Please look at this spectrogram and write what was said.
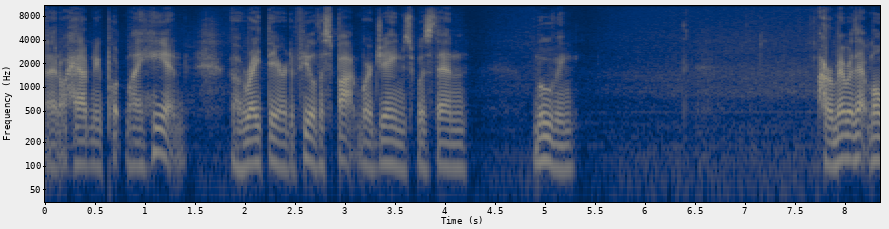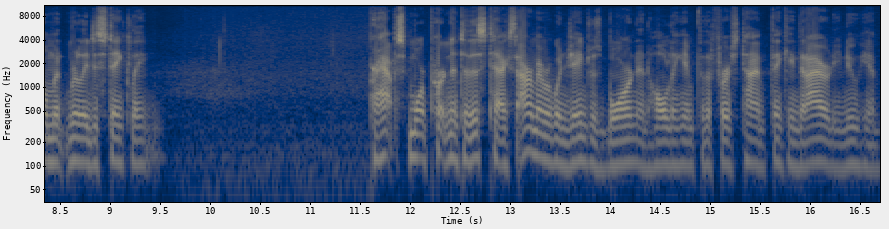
you know, had me put my hand uh, right there to feel the spot where James was then moving I remember that moment really distinctly. Perhaps more pertinent to this text, I remember when James was born and holding him for the first time, thinking that I already knew him.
